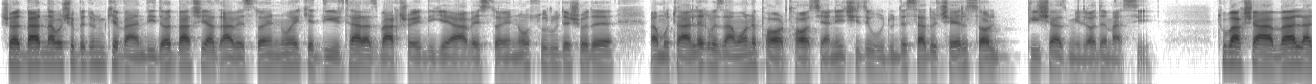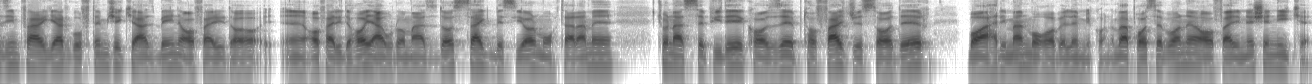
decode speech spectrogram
شاید بعد نباشه بدونیم که وندیداد بخشی از اوستای نوعی که دیرتر از بخشهای دیگه اوستای نو سروده شده و متعلق به زمان پارتاس یعنی چیزی حدود 140 سال پیش از میلاد مسیح. تو بخش اول از این فرگرد گفته میشه که از بین آفریده های اورامزدا سگ بسیار محترمه چون از سپیده کاذب تا فجر صادق با اهریمن مقابله می‌کنه و پاسبان آفرینش نیکه.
